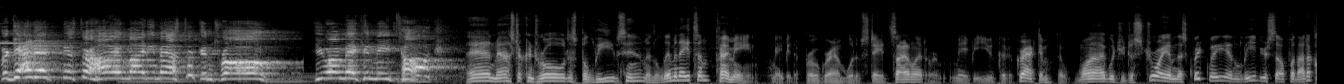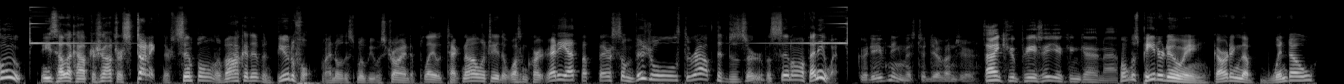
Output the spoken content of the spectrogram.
Forget it, Mr. High and Mighty Master Control! You are making me talk! And Master Control just believes him and eliminates him? I mean, maybe the program would have stayed silent, or maybe you could have cracked him. So why would you destroy him this quickly and leave yourself without a clue? These helicopter shots are stunning. They're simple, evocative, and beautiful. I know this movie was trying to play with technology that wasn't quite ready yet, but there's some visuals throughout that deserve a sin-off anyway. Good evening, Mr. Dillinger. Thank you, Peter. You can go now. What was Peter doing? Guarding the window?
